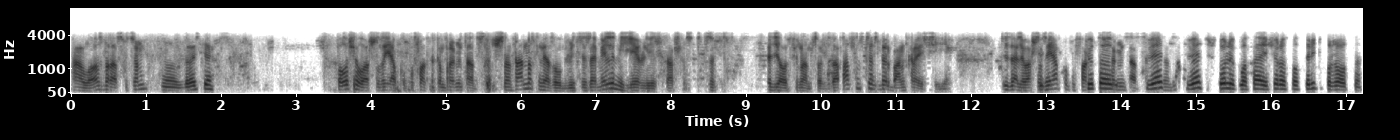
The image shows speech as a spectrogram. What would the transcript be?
Алло, здравствуйте. Ну, Здрасте. Получил вашу заявку по факту компрометации личных данных. Меня зовут Дмитрий Забелин, я являюсь старшим специалистом отдела финансовой безопасности Сбербанка России. Передали вашу заявку по факту Что-то компрометации. связь, связь, что ли, плохая. Еще раз повторите, пожалуйста.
